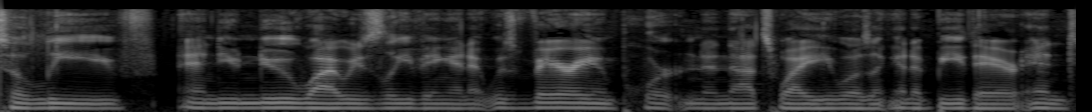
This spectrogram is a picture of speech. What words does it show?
to leave and you knew why he was leaving and it was very important and that's why he wasn't going to be there. And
